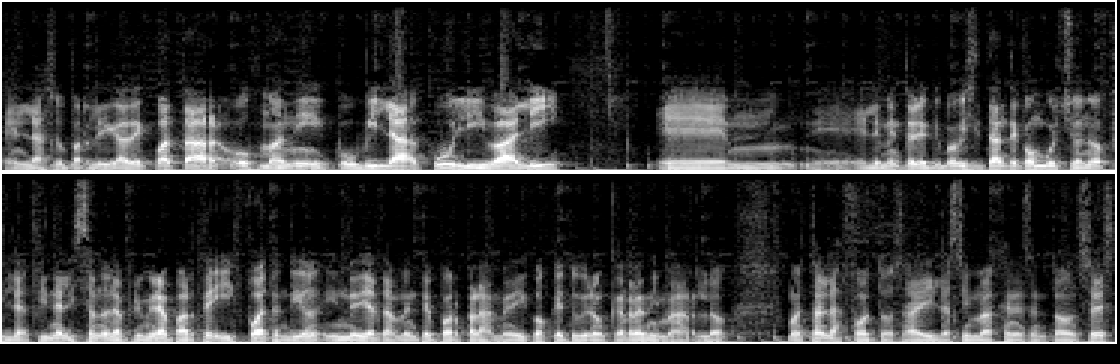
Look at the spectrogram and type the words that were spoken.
en la Superliga de Qatar, Usmani Kubila Kulibali eh, elemento del equipo visitante convulsionó finalizando la primera parte y fue atendido inmediatamente por paramédicos que tuvieron que reanimarlo. Bueno, están las fotos ahí, las imágenes entonces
